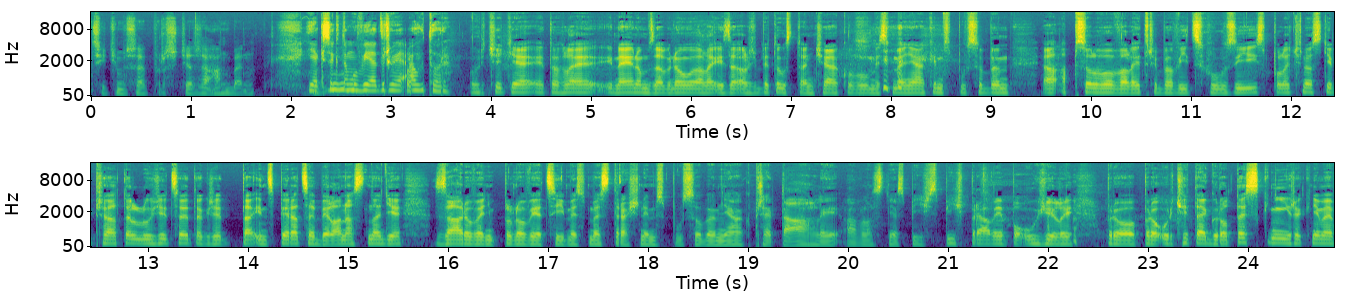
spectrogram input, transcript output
Cítím se prostě zahanben. Jak se k tomu vyjadřuje autor? Určitě je tohle nejenom za mnou, ale i za Alžbětou Stančákovou. My jsme nějakým způsobem absolvovali třeba víc schůzí společnosti Přátel Lužice, takže ta inspirace byla na snadě. Zároveň plno věcí my jsme strašným způsobem nějak přetáhli a vlastně spíš, spíš právě použili pro, pro určité groteskní, řekněme,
